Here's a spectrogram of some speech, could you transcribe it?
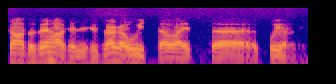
saada teha selliseid väga huvitavaid kujundeid.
